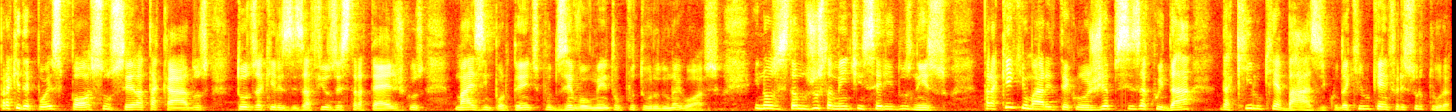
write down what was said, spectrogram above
para que depois possam ser atacados todos aqueles desafios estratégicos mais importantes para o desenvolvimento futuro do negócio. E nós estamos justamente inseridos nisso. Para que, que uma área de tecnologia precisa cuidar daquilo que é básico, daquilo que é infraestrutura?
